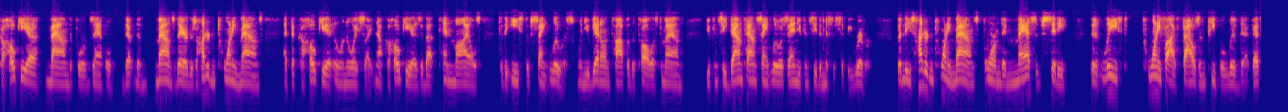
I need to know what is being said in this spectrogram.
Cahokia Mound, for example, the, the mounds there, there's 120 mounds at the Cahokia, Illinois site. Now, Cahokia is about 10 miles to the east of St. Louis. When you get on top of the tallest mound, you can see downtown St. Louis and you can see the Mississippi River. But these 120 mounds formed a massive city that at least 25,000 people lived at. That's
